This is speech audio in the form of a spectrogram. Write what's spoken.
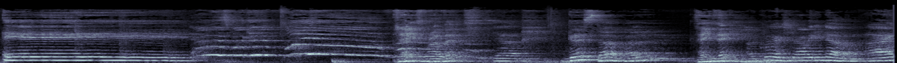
Hey, that was fucking fire! Thanks, brother. Yeah, good stuff, brother. Thank you, thank you. Of course, you already know. All right.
